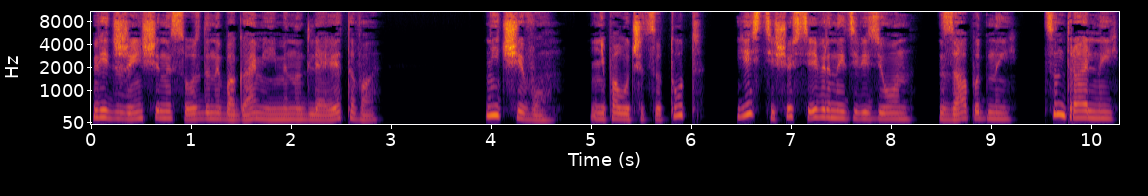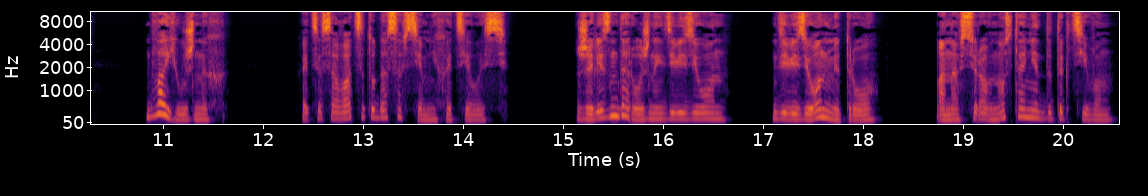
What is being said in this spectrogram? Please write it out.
ведь женщины созданы богами именно для этого. Ничего, не получится тут. Есть еще северный дивизион, западный, центральный, два южных. Хотя соваться туда совсем не хотелось. Железнодорожный дивизион, дивизион метро. Она все равно станет детективом.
